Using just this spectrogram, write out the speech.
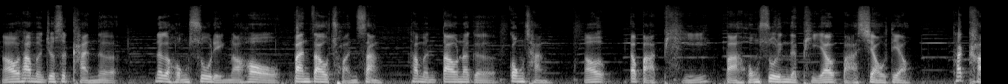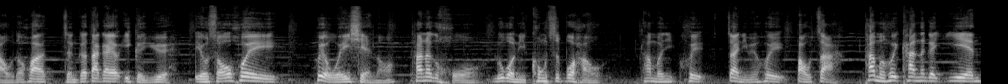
然后他们就是砍了那个红树林，然后搬到船上。他们到那个工厂，然后要把皮，把红树林的皮要把它削掉。它烤的话，整个大概要一个月，有时候会会有危险哦。它那个火，如果你控制不好，他们会在里面会爆炸。他们会看那个烟，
